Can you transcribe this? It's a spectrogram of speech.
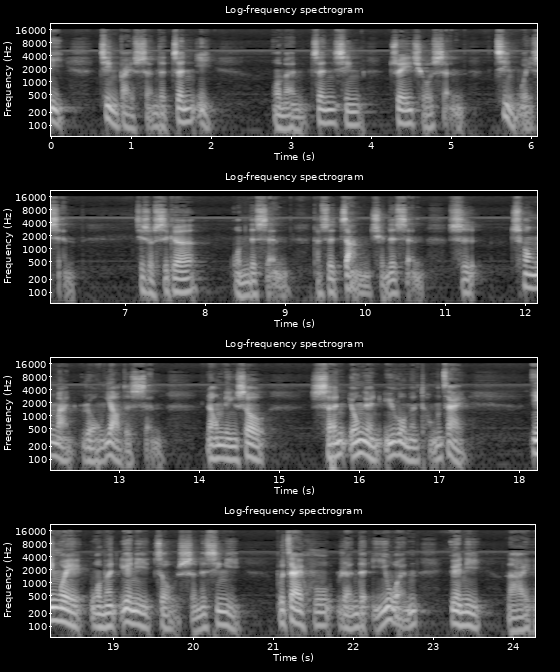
意，敬拜神的真意，我们真心追求神。敬畏神，这首诗歌，我们的神，他是掌权的神，是充满荣耀的神，让我们领受神永远与我们同在，因为我们愿意走神的心意，不在乎人的疑问，愿意来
